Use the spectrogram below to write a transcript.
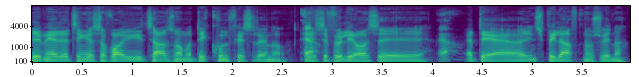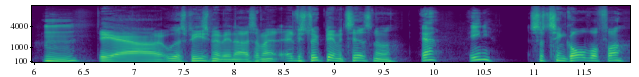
Det er mere, det, jeg tænker, så folk ikke tager det som om, at det er kun fest et andet. Ja. Det er selvfølgelig også, øh, Ja. at det er en spilleaften hos venner. Mm. Det er ud at spise med venner. Altså, man, hvis du ikke bliver inviteret til noget, Ja, enig. så tænk over, hvorfor.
